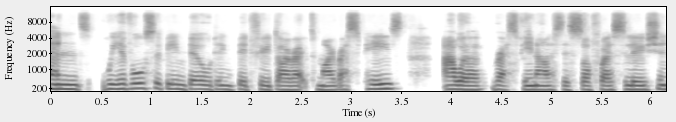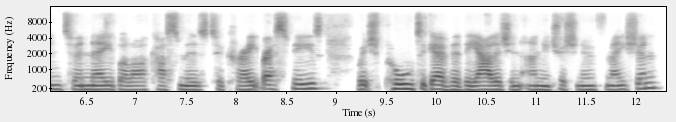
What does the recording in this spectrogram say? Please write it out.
and we have also been building Bidfood Direct My Recipes, our recipe analysis software solution to enable our customers to create recipes which pull together the allergen and nutrition information.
